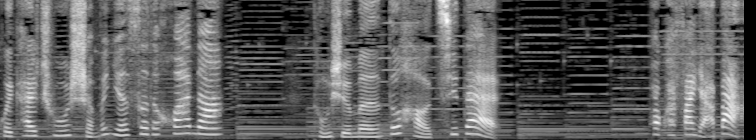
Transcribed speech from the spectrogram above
会开出什么颜色的花呢？同学们都好期待，快快发芽吧！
